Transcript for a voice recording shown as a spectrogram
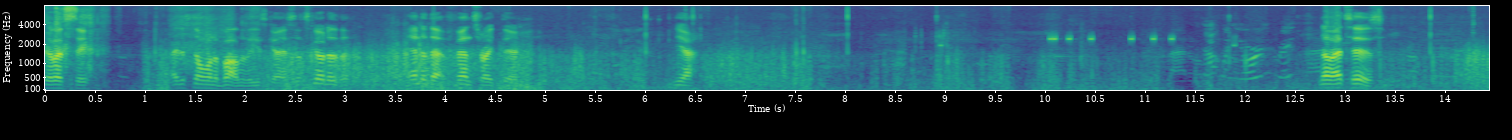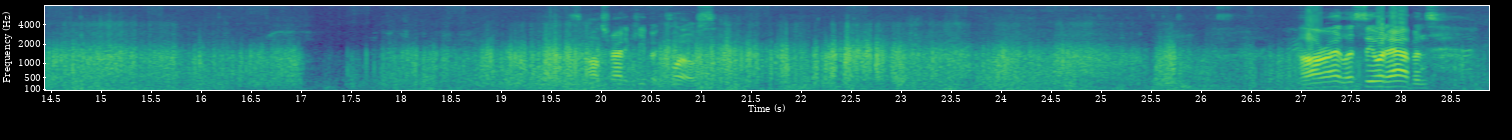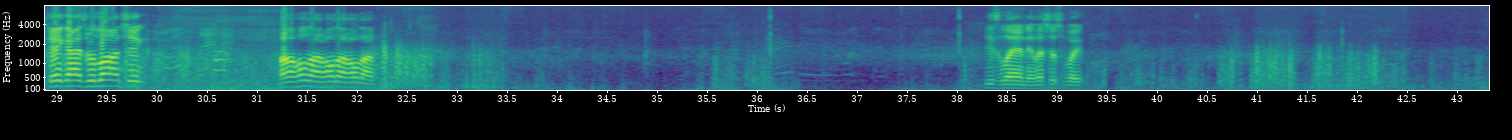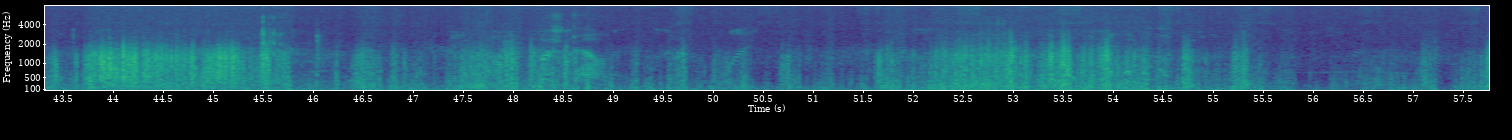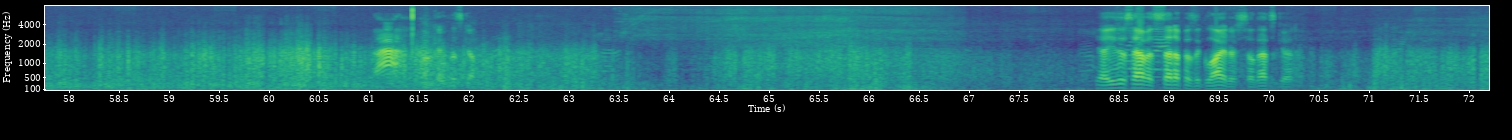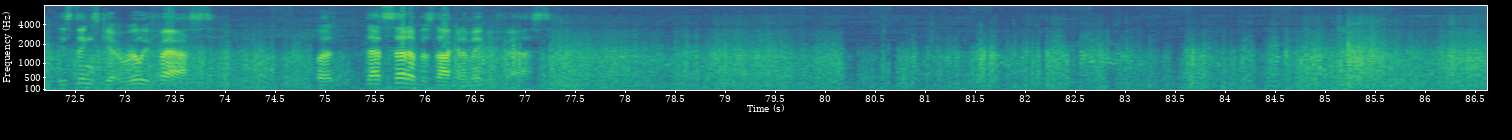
Here, let's see. I just don't want to bother these guys. Let's go to the end of that fence right there. Yeah. That yours, Ray? No, that's his. So I'll try to keep it close. All right, let's see what happens. Okay, guys, we're launching. Oh, hold on, hold on, hold on. He's landing. Let's just wait. Push down. Ah, okay, let's go. Yeah, you just have it set up as a glider, so that's good. These things get really fast, but that setup is not going to make it fast.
